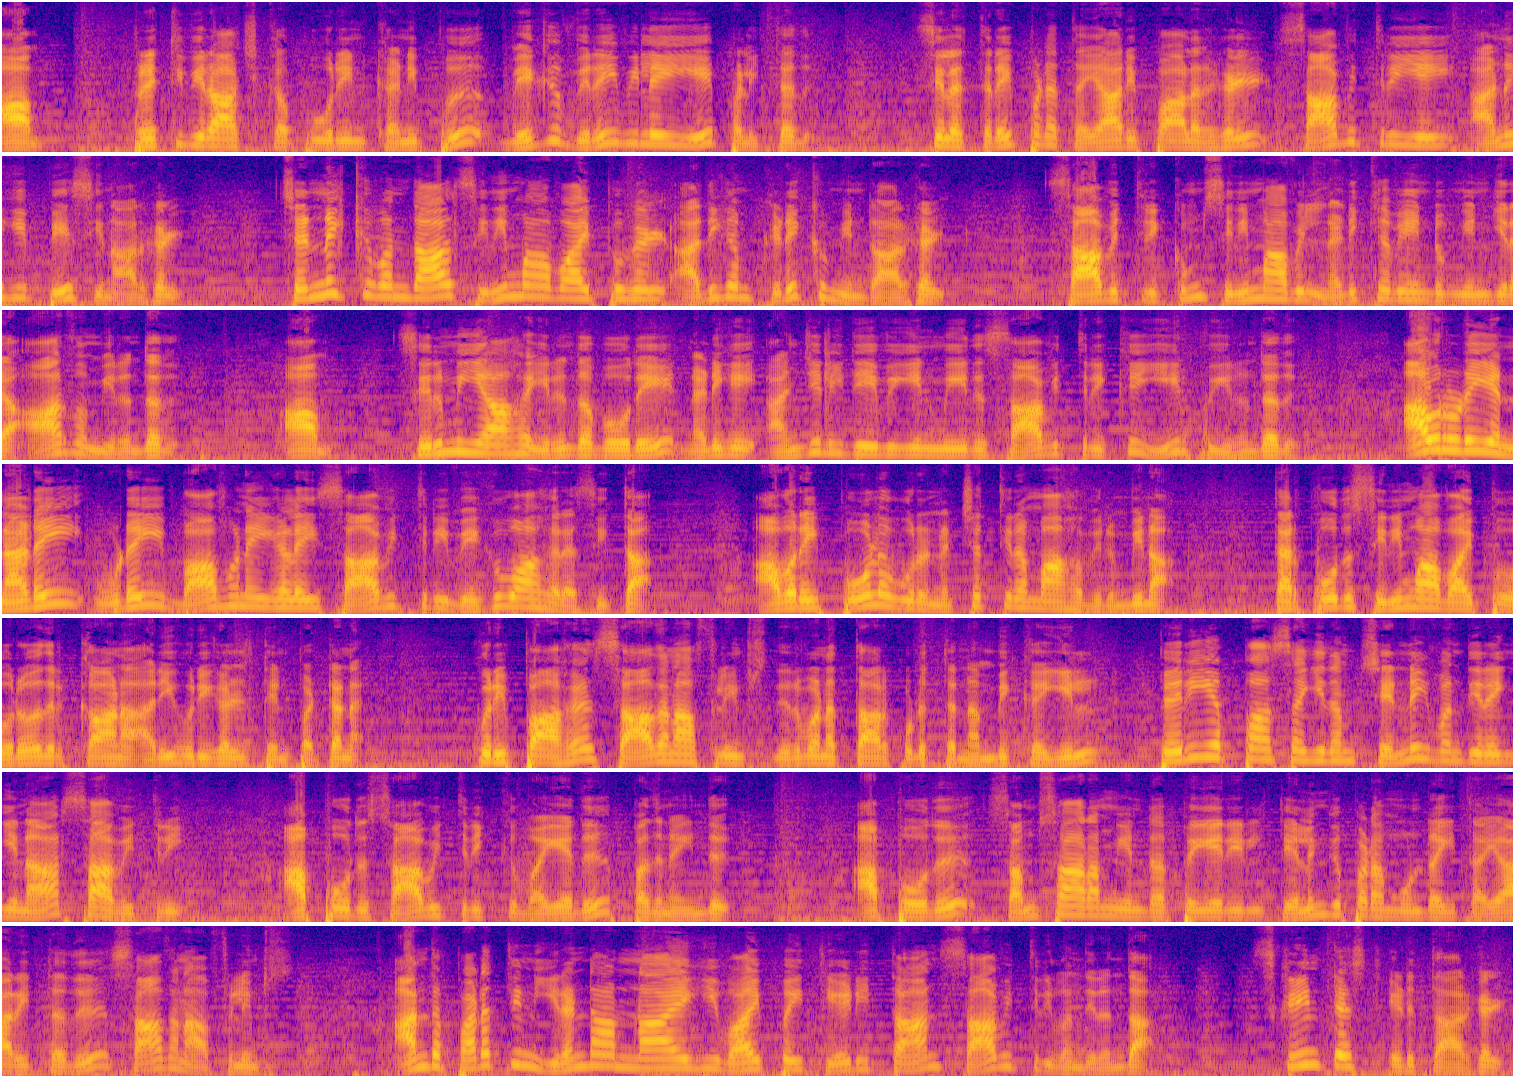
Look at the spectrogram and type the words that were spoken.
ஆம் பிருத்திவிராஜ் கபூரின் கணிப்பு வெகு விரைவிலேயே பலித்தது சில திரைப்பட தயாரிப்பாளர்கள் சாவித்ரியை அணுகி பேசினார்கள். சென்னைக்கு வந்தால் சினிமா வாய்ப்புகள் அதிகம் கிடைக்கும் என்றார்கள். சாவித்ரிக்கும் சினிமாவில் நடிக்க வேண்டும் என்கிற ஆர்வம் இருந்தது. ஆம் சிறுமியாக இருந்தபோதே நடிகை அஞ்சலி தேவியின் மீது சாவித்ரிக்கு ஈர்ப்பு இருந்தது. அவருடைய நடை உடை பாவனைகளை சாவித்ரி வெகுவாக ரசித்தார். அவரைப் போல ஒரு நட்சத்திரமாக விரும்பினார். தற்போது சினிமா வாய்ப்பு வருவதற்கான அறிகுறிகள் தென்பட்டன. குறிப்பாக சாதனா பிலிம்ஸ் நிறுவனத்தார் கொடுத்த நம்பிக்கையில் பெரியப்பா சகிதம் சென்னை வந்திறங்கினார் சாவித்ரி. அப்போது சாவித்ரிக்கு வயது பதினைந்து. அப்போது சம்சாரம் என்ற பெயரில் தெலுங்கு படம் ஒன்றை தயாரித்தது சாதனா பிலிம்ஸ் அந்த படத்தின் இரண்டாம் நாயகி வாய்ப்பை தேடித்தான் சாவித்ரி வந்திருந்தார். ஸ்கிரீன் டெஸ்ட் எடுத்தார்கள்.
